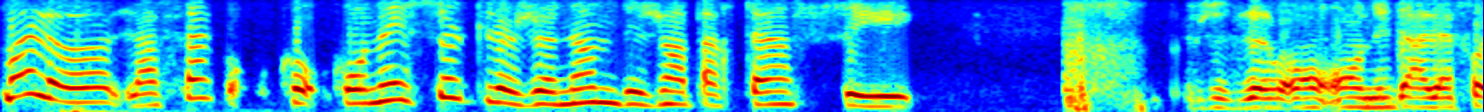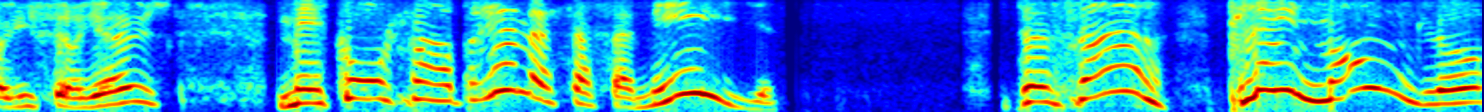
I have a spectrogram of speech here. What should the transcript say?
Moi, là, l'affaire qu'on insulte le jeune homme des gens partant, c'est. Je veux dire, on, est dans la folie furieuse. Mais qu'on s'en prenne à sa famille devant plein de monde, là.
